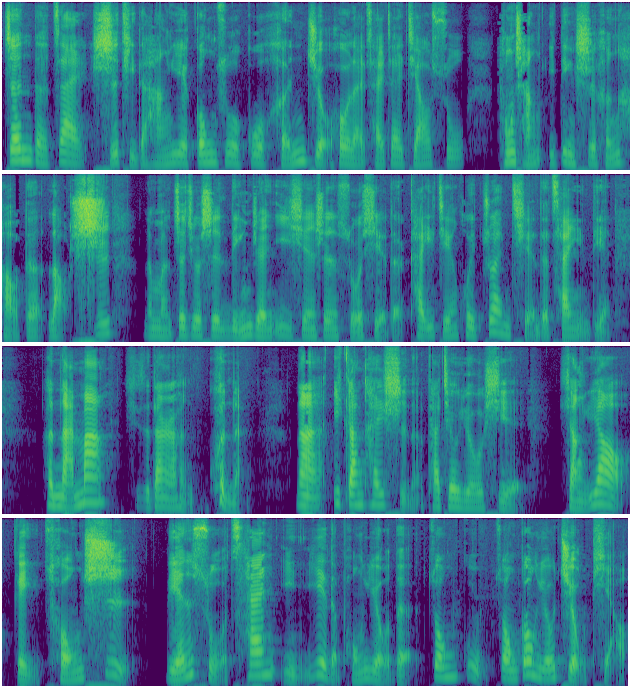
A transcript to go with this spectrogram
真的在实体的行业工作过很久，后来才在教书，通常一定是很好的老师。那么这就是林仁义先生所写的《开一间会赚钱的餐饮店》，很难吗？其实当然很困难。那一刚开始呢，他就有写想要给从事。连锁餐饮业的朋友的忠告总共有九条。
